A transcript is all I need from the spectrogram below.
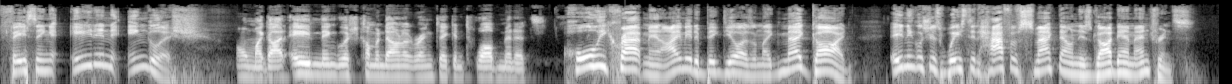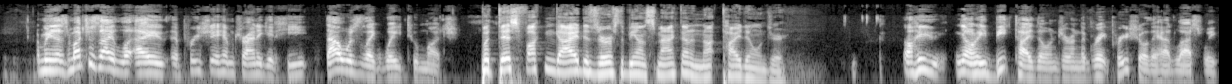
facing Aiden English. Oh my God, Aiden English coming down the ring taking 12 minutes. Holy crap, man! I made a big deal as I'm like, my God, Aiden English just wasted half of SmackDown in his goddamn entrance. I mean, as much as I I appreciate him trying to get heat, that was like way too much. But this fucking guy deserves to be on SmackDown and not Tye Dillinger. Oh, he you know he beat Tye Dillinger in the great pre-show they had last week.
